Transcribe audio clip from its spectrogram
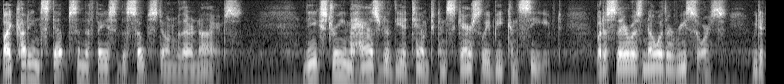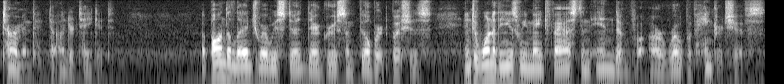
by cutting steps in the face of the soapstone with our knives. The extreme hazard of the attempt can scarcely be conceived, but as there was no other resource, we determined to undertake it. Upon the ledge where we stood there grew some filbert bushes, and to one of these we made fast an end of our rope of handkerchiefs,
